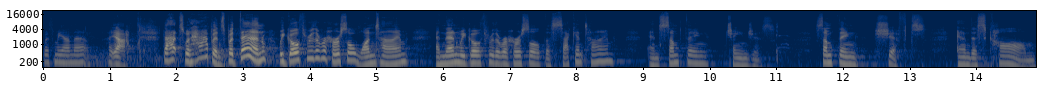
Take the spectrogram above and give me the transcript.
with me on that? Yeah, that's what happens. But then we go through the rehearsal one time and then we go through the rehearsal the second time, and something changes. Something shifts, and this calm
